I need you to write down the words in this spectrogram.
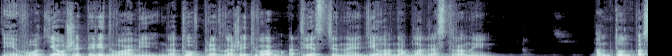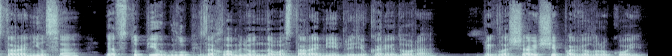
И вот я уже перед вами, готов предложить вам ответственное дело на благо страны. Антон посторонился и отступил вглубь захламленного старой мебелью коридора. Приглашающий повел рукой,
